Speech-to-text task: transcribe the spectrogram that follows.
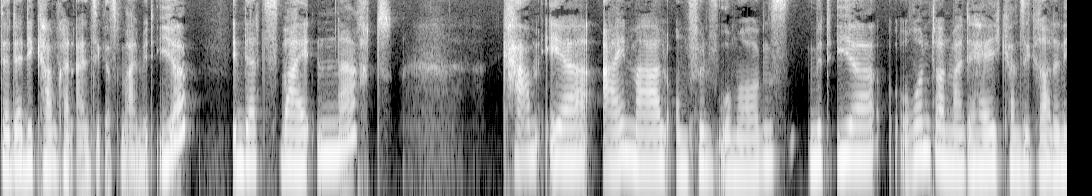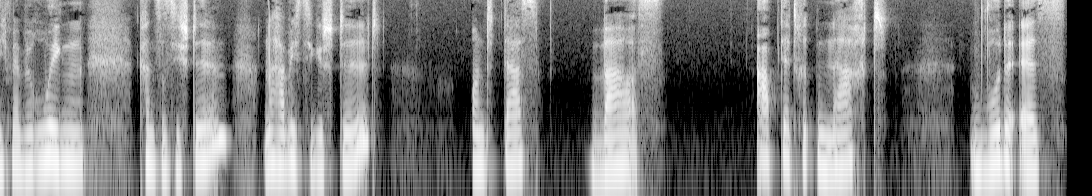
der Daddy kam kein einziges Mal mit ihr. In der zweiten Nacht kam er einmal um 5 Uhr morgens mit ihr runter und meinte, hey, ich kann sie gerade nicht mehr beruhigen, kannst du sie stillen? Und dann habe ich sie gestillt und das war's. Ab der dritten Nacht wurde es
